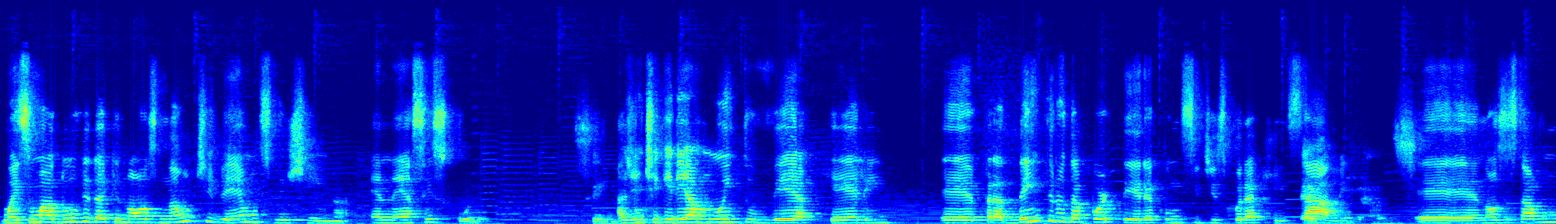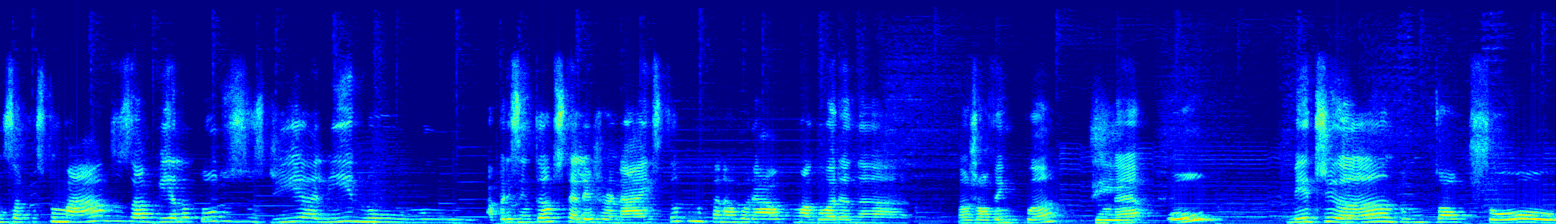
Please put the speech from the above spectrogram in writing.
Mas uma dúvida que nós não tivemos, Regina, é nessa escolha. Sim. A gente queria muito ver a Kellen é, para dentro da porteira, como se diz por aqui, sabe? É, nós estávamos acostumados a vê-la todos os dias ali no, no, apresentando os telejornais, tanto no canal rural como agora na, na Jovem Pan, Sim. né? Ou mediando um talk show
